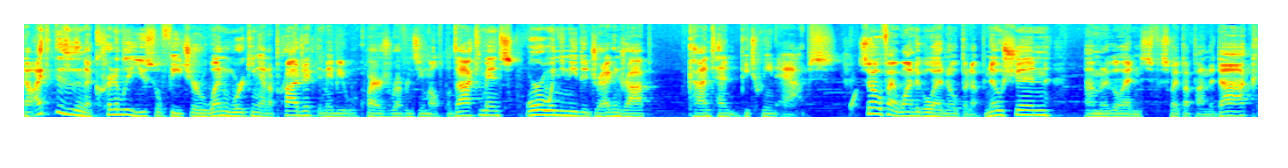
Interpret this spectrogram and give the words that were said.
Now, I think this is an incredibly useful feature when working on a project that maybe requires referencing multiple documents, or when you need to drag and drop content between apps. So if I want to go ahead and open up Notion, I'm going to go ahead and swipe up on the dock.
